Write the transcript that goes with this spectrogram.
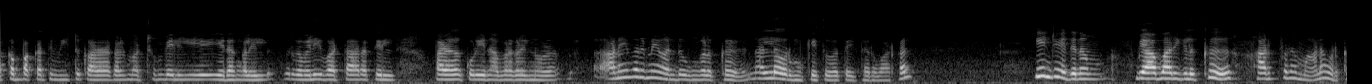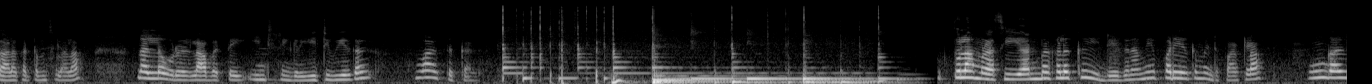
அக்கம் பக்கத்து வீட்டுக்காரர்கள் மற்றும் வெளி இடங்களில் வெளி வட்டாரத்தில் பழகக்கூடிய நபர்களின் அனைவருமே வந்து உங்களுக்கு நல்ல ஒரு முக்கியத்துவத்தை தருவார்கள். இன்றைய தினம் வியாபாரிகளுக்கு அற்புதமான ஒரு காலகட்டம் சொல்லலாம். நல்ல ஒரு லாபத்தை இன்று நீங்கள் ஈட்டுவீர்கள். வாழ்த்துக்கள். துலாம் ராசி அன்பர்களுக்கு இன்றைய தினம் எப்படி இருக்கும் என்று பார்க்கலாம். உங்கள்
